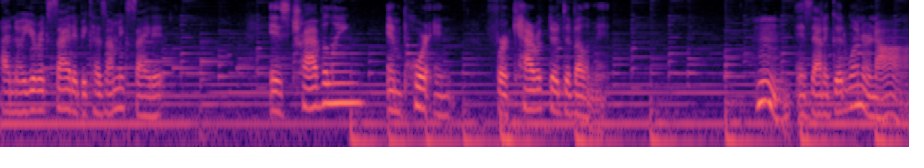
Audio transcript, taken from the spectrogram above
I know you're excited because I'm excited. Is traveling important for character development? Hmm, is that a good one or nah?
